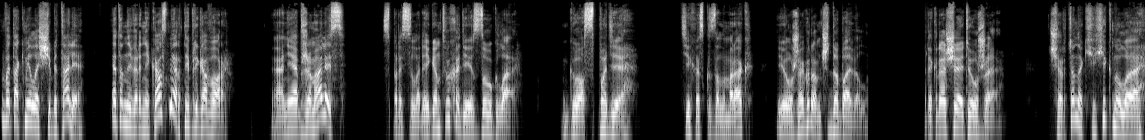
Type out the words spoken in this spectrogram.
«Вы так мило щебетали? Это наверняка смертный приговор!» «Они обжимались?» — спросил регент, выходя из-за угла. «Господи!» — тихо сказал мрак и уже громче добавил. «Прекращайте уже!» Чертёнок хихикнула,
